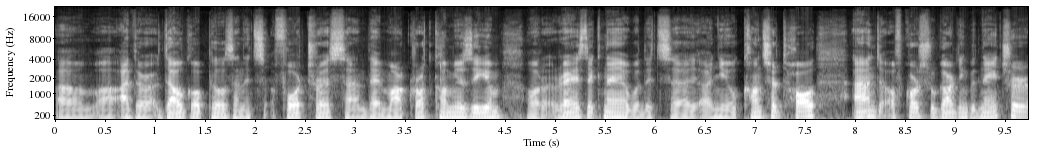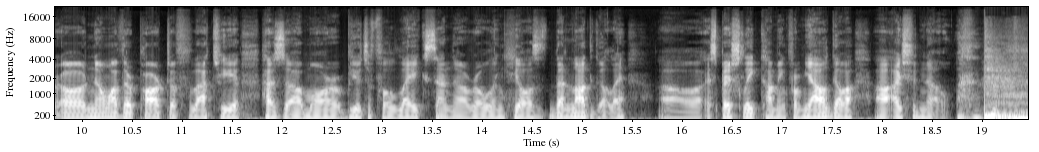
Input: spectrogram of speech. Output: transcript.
um, uh, either Daugavpils and its fortress and the Mark Rothko Museum, or Rēzekne with its uh, new concert hall. And of course, regarding the nature, uh, no other part of Latvia has uh, more beautiful lakes and uh, rolling hills than Latgale. Uh, especially coming from Jelgava, I should know.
